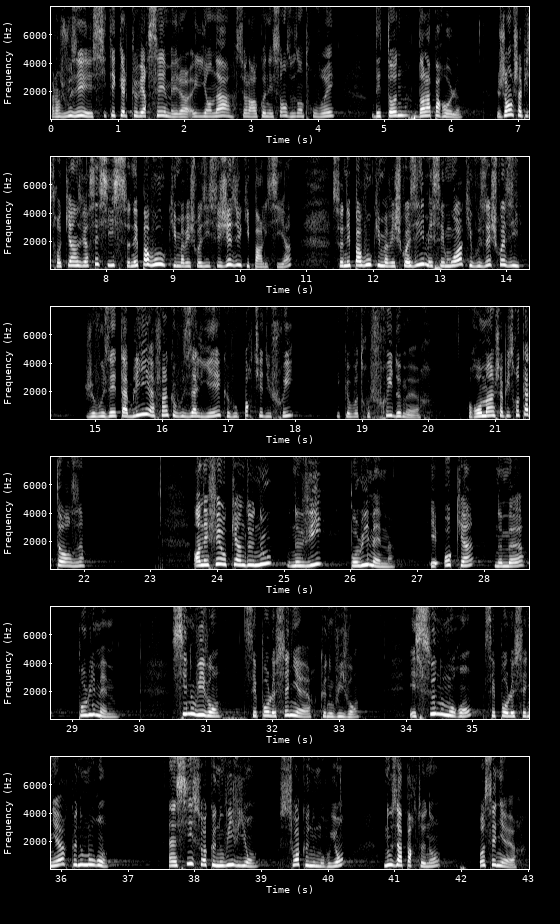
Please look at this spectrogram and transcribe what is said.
Alors je vous ai cité quelques versets, mais il y en a sur la reconnaissance, vous en trouverez des tonnes dans la parole. Jean chapitre 15, verset 6, ce n'est pas vous qui m'avez choisi, c'est Jésus qui parle ici. Hein. Ce n'est pas vous qui m'avez choisi, mais c'est moi qui vous ai choisi. Je vous ai établi afin que vous alliez, que vous portiez du fruit et que votre fruit demeure. Romains chapitre 14. En effet, aucun de nous ne vit pour lui-même et aucun ne meurt pour lui-même. Si nous vivons, c'est pour le Seigneur que nous vivons. Et si nous mourons, c'est pour le Seigneur que nous mourrons. Ainsi, soit que nous vivions, soit que nous mourions, nous appartenons au Seigneur.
